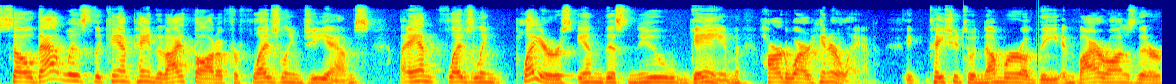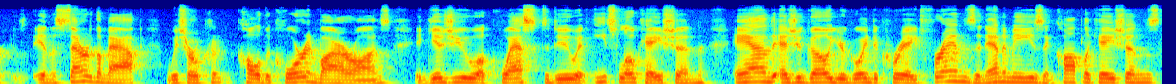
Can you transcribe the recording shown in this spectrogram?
So that was the campaign that I thought of for fledgling GMs and fledgling players in this new game, Hardwired Hinterland. It takes you to a number of the environs that are in the center of the map, which are called the core environs. It gives you a quest to do at each location. And as you go, you're going to create friends and enemies and complications,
